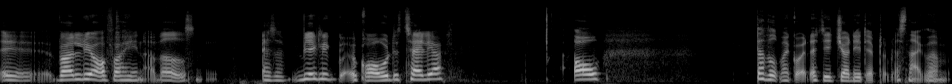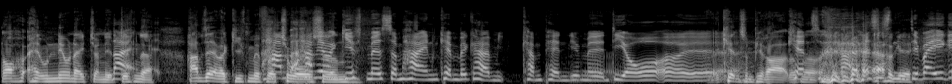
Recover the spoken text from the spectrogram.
øh, voldelig over for hende og været sådan, altså virkelig grove detaljer. Og der ved man godt, at det er Johnny Depp, der bliver snakket om. Åh, han, hun nævner ikke John Depp. Nej. Det er sådan der. Ham der, jeg var gift med for ham, to ham år jeg siden. var gift med, som har en kæmpe kam- kampagne med Dior og... Øh, Kendt som pirat og kendt sådan som pirat. Altså sådan, Okay. Det var ikke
